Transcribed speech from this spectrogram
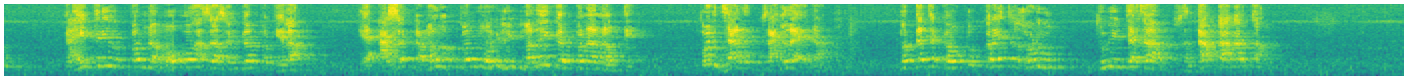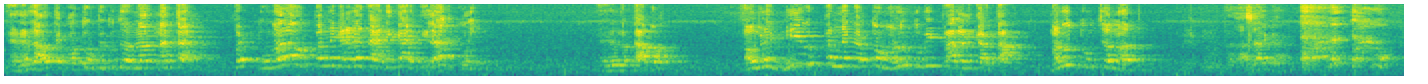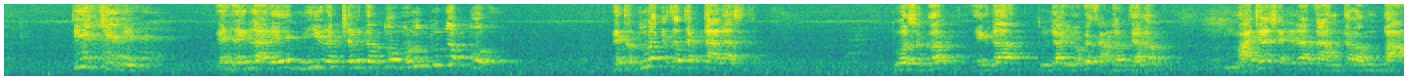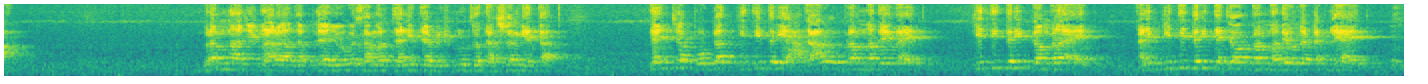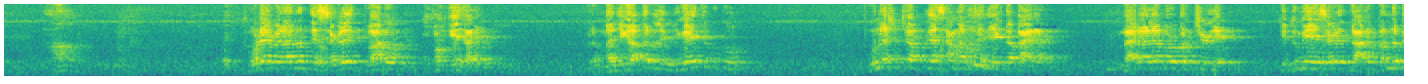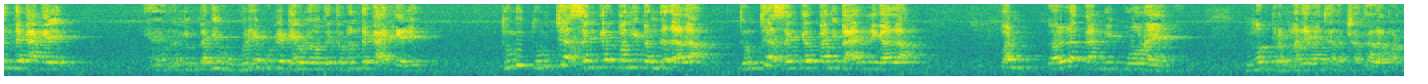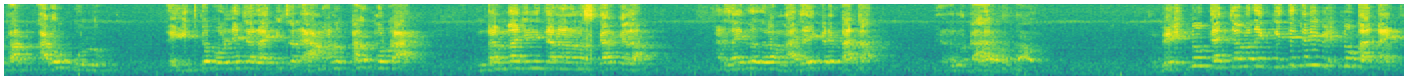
काहीतरी उत्पन्न हो हो असा संकल्प केला. हे असं कमल उत्पन्न होईल ही मलाही कल्पना नव्हती. पण झाड चांगलं आहे ना? मग त्याचं कौतुक करायचं सोडून तुम्ही त्याचा संताप का करता? त्याने लाव ते कौतुक बिकुत नंतर. पण तुम्हाला उत्पन्न करण्याचा अधिकार दिलाच कोणी? का बघ म्हणे मी उत्पन्न करतो म्हणून तुम्ही पालन करता. म्हणून तुमचं मत असं आहे का? ती चिन्हे ते सांगितलं अरे मी रक्षण करतो म्हणून तू जगतो नाही तर तुला कसं जगता आलं असतं? तू असं कर एकदा तुझ्या योग सामर्थ्यानं माझ्या शरीराचा अंत लावून पहा. ब्रह्माजी महाराज आपल्या योग सामर्थ्याने त्या विष्णूचं दर्शन घेतात. त्यांच्या पोटात कितीतरी हजारो ब्रह्मदेव आहेत कितीतरी कमळ आहेत आणि कितीतरी त्याच्यावर ब्रह्मदेव लटकले आहेत. थोड्या वेळानं ते सगळे द्वार पक्के झाले. ब्रह्माजी घाबरले निघायचं कुठून? पुनश्च आपल्या सामर्थ्याने एकदा बाहेर आले. बाहेर आल्याबरोबर चिडले. की तुम्ही हे सगळे दार बंद बिंद का केले? मी कधी उघडे कुठे ठेवले होते तर बंद काय केले? तुम्ही तुमच्या संकल्पाने बंद झाला. तुमच्या संकल्पाने बाहेर निघाला. पण कळलं का मी कोण आहे? मग ब्रह्मदेवाच्या लक्षात आला. पण फार आगाऊ बोललो. हे इतकं बोलण्याच्या लायकीचं नाही. हा माणूस फारच मोठा आहे. ब्रह्माजींनी त्यांना नमस्कार केला. आणि सांगितलं जरा माझ्या इकडे पाहता काय होता विष्णू त्यांच्यामध्ये कितीतरी विष्णू गात आहेत.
